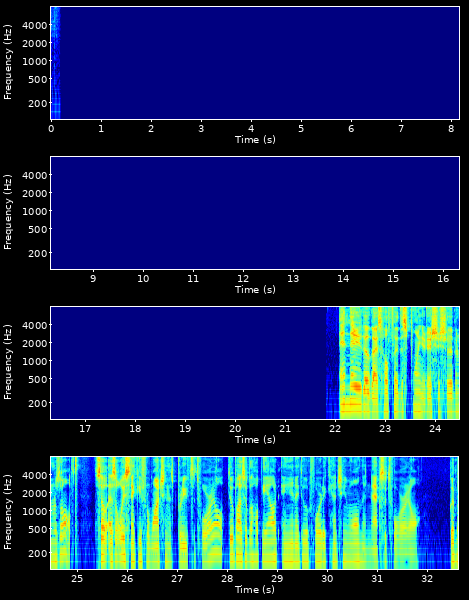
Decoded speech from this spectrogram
And there you go guys, hopefully at this point your issue should have been resolved. So as always, thank you for watching this brief tutorial. Do hope I was able to help you out, and I do look forward to catching you all in the next tutorial. Goodbye.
